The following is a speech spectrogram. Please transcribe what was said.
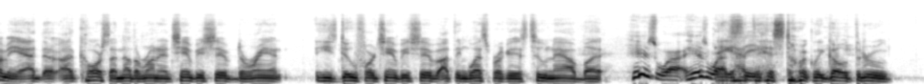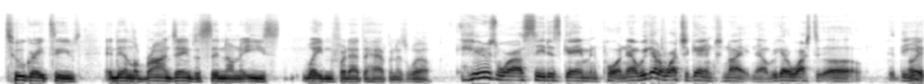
I mean, I- of course, another run in a championship. Durant, he's due for a championship. I think Westbrook is too now, but Here's why. Here's where they I have see. to historically go through two great teams, and then LeBron James is sitting on the East waiting for that to happen as well. here's where I see this game important. Now we got to watch a game tonight. Now we got to watch the uh, the Oh, yeah,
